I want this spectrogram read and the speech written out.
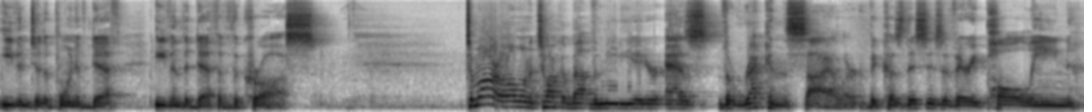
even to the point of death, even the death of the cross. Tomorrow, I want to talk about the mediator as the reconciler because this is a very Pauline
